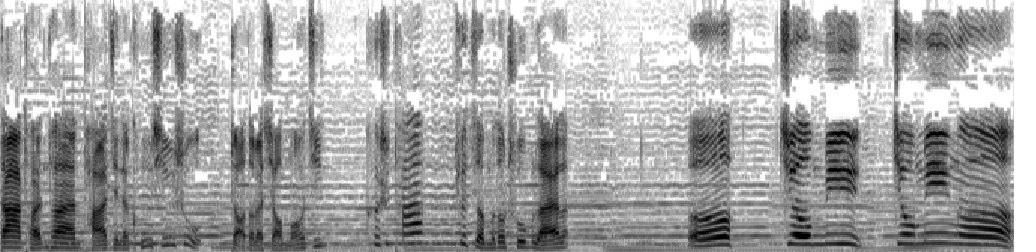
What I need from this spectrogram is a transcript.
大团团爬进了空心树，找到了小毛巾，可是他却怎么都出不来了。哦，救命！救命啊！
